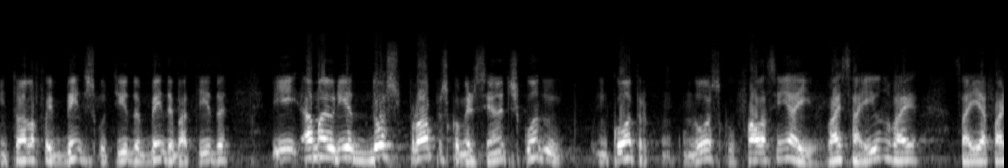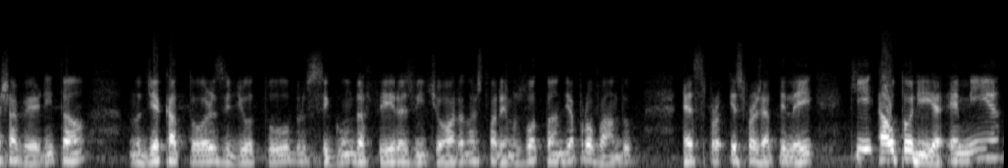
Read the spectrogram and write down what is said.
Então ela foi bem discutida, bem debatida, e a maioria dos próprios comerciantes, quando encontra conosco, fala assim, e aí, vai sair ou não vai sair a faixa verde? Então, no dia 14 de outubro, segunda-feira, às 20 horas, nós estaremos votando e aprovando esse, esse projeto de lei, que a autoria é minha,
